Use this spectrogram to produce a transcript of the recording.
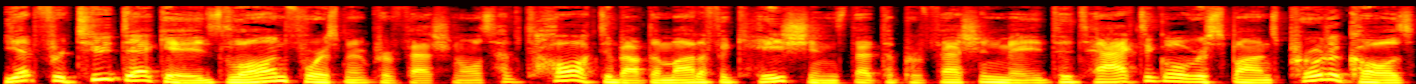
Yet for two decades, law enforcement professionals have talked about the modifications that the profession made to tactical response protocols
